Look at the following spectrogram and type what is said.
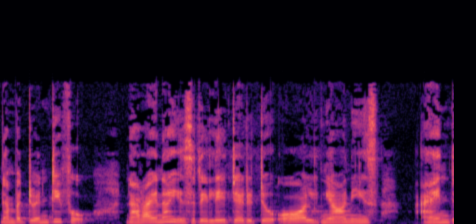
Number 24 Narayana is related to all jnanis and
